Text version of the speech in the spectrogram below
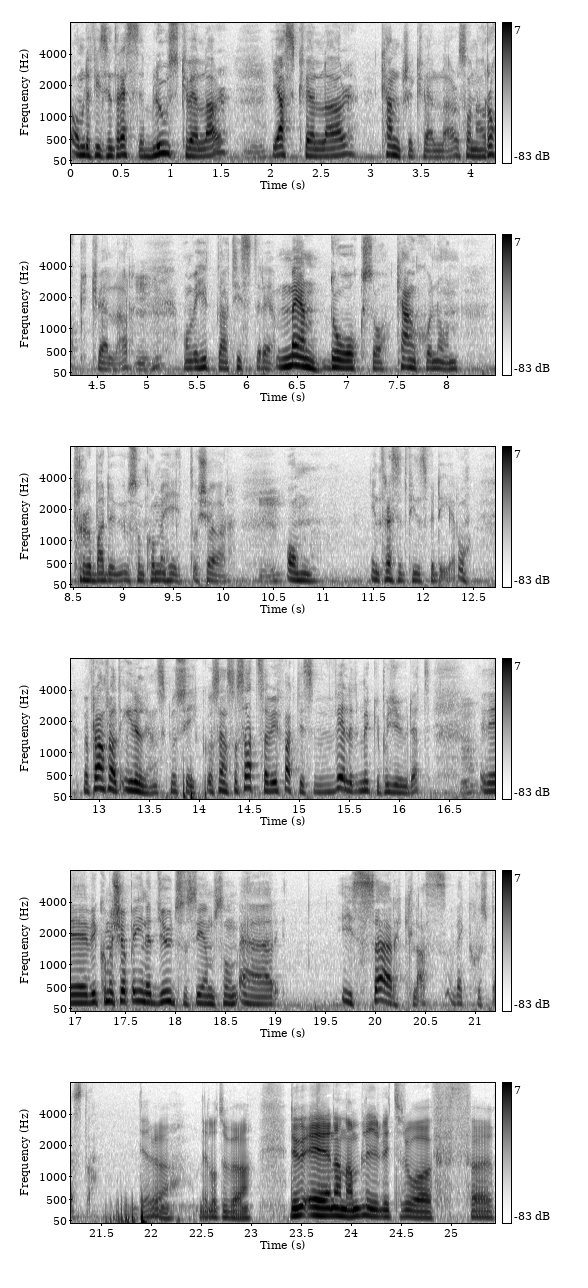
om det finns intresse, blueskvällar, jazzkvällar, countrykvällar och sådana rockkvällar. Om vi hittar artister det. Men då också kanske någon trubadur som kommer hit och kör. Om intresset finns för det då. Men framförallt irländsk musik. Och sen så satsar vi faktiskt väldigt mycket på ljudet. Eh, Vi kommer köpa in ett ljudsystem som är i särklass Växjös bästa. Det, då, det låter bra. Du, eh, en annan blir lite så för,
